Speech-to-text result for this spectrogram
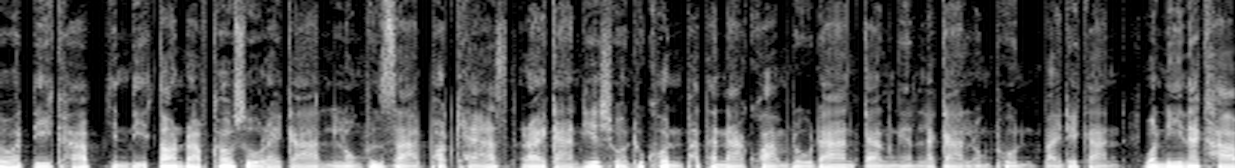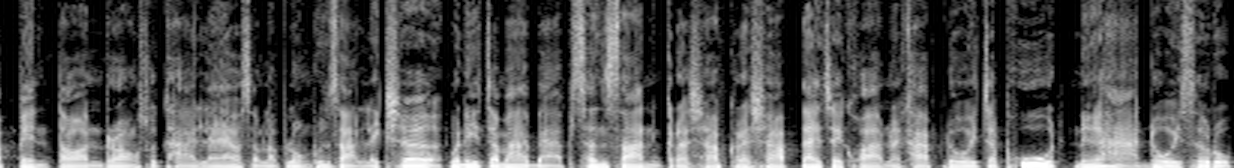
สวัสดีครับ ยินดีต้อนรับเข้าสู่รายการลงทุนศาสตร์พอดแคสต์รายการที่จะชวนทุกคนพัฒนาความรู้ด้านการเงินและการลงทุนไปด้วยกัน วันนี้นะครับเป็นตอนรองสุดท้ายแล้วสำหรับลงทุนศาสตร์เลคเชอร์วันนี้จะมาแบบสั้นๆ กระชับกระชับได้ใจความนะครับ โดยจะพูดเนื้อหาโดยสรุป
